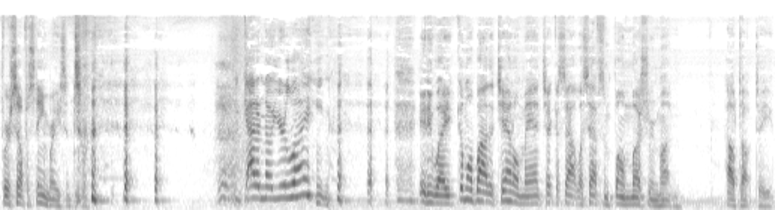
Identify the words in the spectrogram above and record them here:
for self esteem reasons. you got to know your lane. anyway, come on by the channel, man. Check us out. Let's have some fun mushroom hunting. I'll talk to you.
